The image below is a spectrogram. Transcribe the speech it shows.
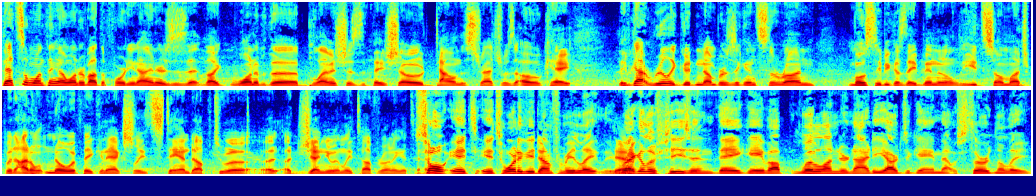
that's the one thing I wonder about the 49ers is that like one of the blemishes that they showed down the stretch was oh okay, they've got really good numbers against the run, mostly because they've been in a lead so much. But I don't know if they can actually stand up to a, a, a genuinely tough running attack. So it's it's what have you done for me lately? Yeah. Regular season, they gave up little under 90 yards a game. That was third in the league.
